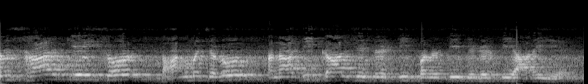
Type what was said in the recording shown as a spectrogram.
संसार के इस और भाग में चलो अनादिकाल से सृष्टि बनती बिगड़ती आ रही है।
